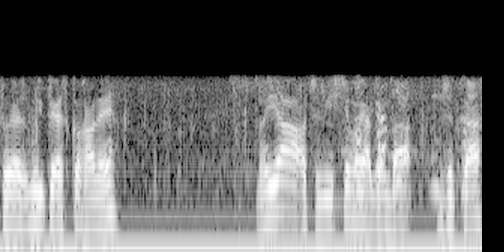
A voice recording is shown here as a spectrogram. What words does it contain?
tu jest mój pies kochany. No i ja oczywiście, moja gęba brzydka.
